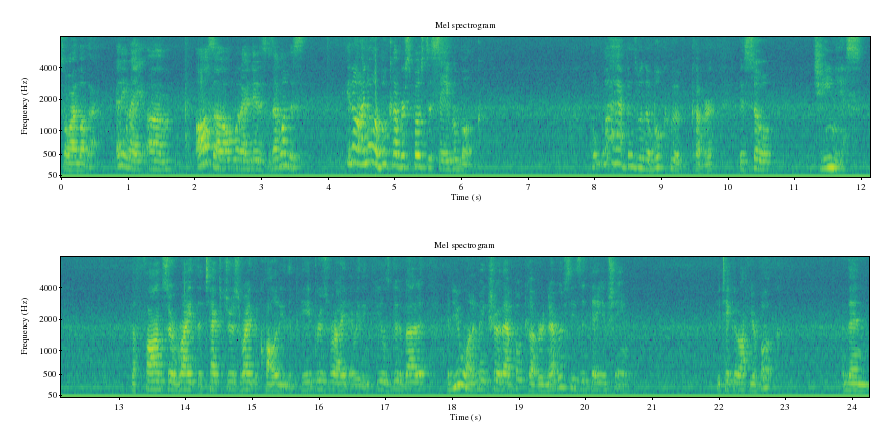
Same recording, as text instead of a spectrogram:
So I love that. Anyway, um, also what I did is because I wanted to, you know, I know a book cover is supposed to save a book. But what happens when the book cover is so genius? The fonts are right, the texture's right, the quality of the paper's right, everything feels good about it, and you want to make sure that book cover never sees a day of shame. You take it off your book and then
